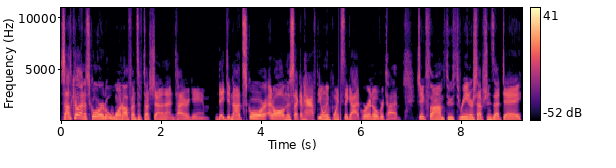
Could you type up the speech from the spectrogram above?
South Carolina scored one offensive touchdown in that entire game. They did not score at all in the second half. The only points they got were in overtime. Jake Fromm threw three interceptions that day.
